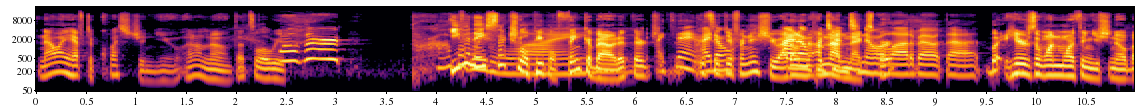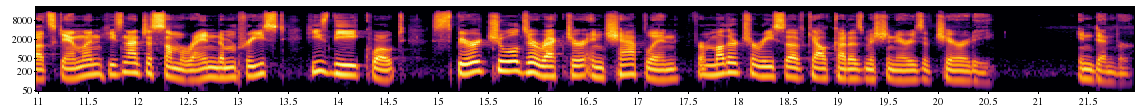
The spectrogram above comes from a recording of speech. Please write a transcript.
now I have to question you. I don't know. That's a little weird. well, they're probably Even asexual people think about it. They're I think it's I a don't, different issue. I I don't. don't I'm not an to know a lot about that. But here's the one more thing you should know about Scanlon. He's not just some random priest. He's the quote spiritual director and chaplain for Mother Teresa of Calcutta's Missionaries of Charity in Denver.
